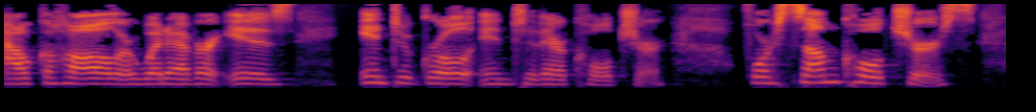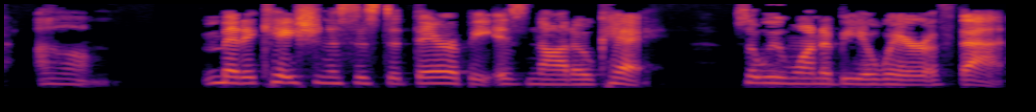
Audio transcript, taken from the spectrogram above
alcohol or whatever is integral into their culture. For some cultures um, medication assisted therapy is not okay. So we want to be aware of that.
